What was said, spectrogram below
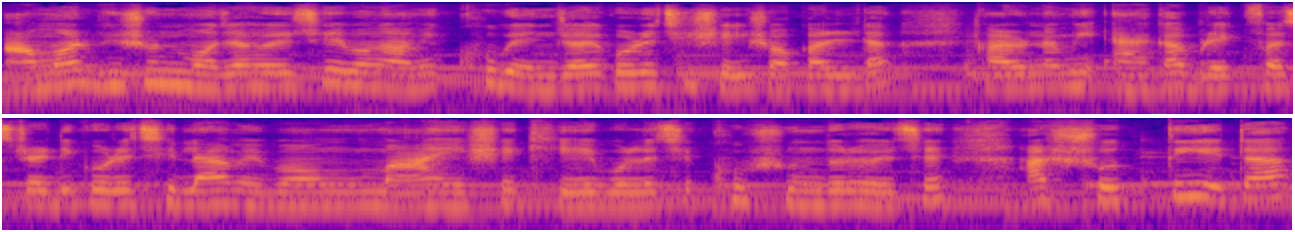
আমার ভীষণ মজা হয়েছে এবং আমি খুব এনজয় করেছি সেই সকালটা। কারণ আমি একা ব্রেকফাস্ট রেডি করেছিলাম এবং মা এসে খেয়ে বলেছে খুব সুন্দর হয়েছে। আর সত্যি এটা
